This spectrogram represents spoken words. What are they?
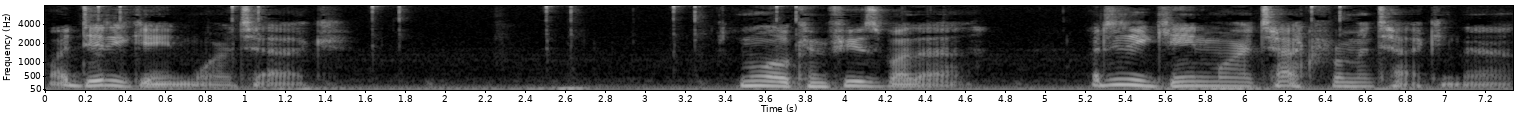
Why did he gain more attack? I'm a little confused by that. Why did he gain more attack from attacking that?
